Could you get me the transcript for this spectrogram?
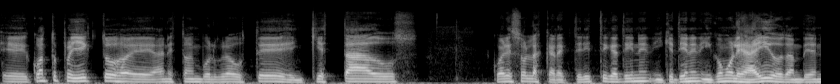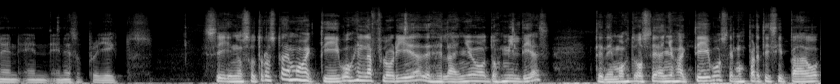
eh, ¿cuántos proyectos eh, han estado involucrados ustedes? ¿En qué estados? ¿Cuáles son las características que tienen y que tienen y cómo les ha ido también en, en- en esos proyectos? Sí, nosotros estamos activos en la Florida desde el año 2010. Tenemos 12 años activos, hemos participado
